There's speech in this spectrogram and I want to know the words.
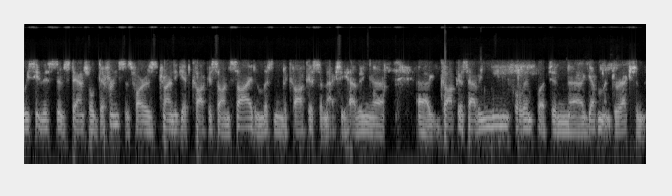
we see this substantial difference as far as trying to get caucus on side and listening to caucus and actually having uh, uh, caucus having meaningful input in uh, government direction.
